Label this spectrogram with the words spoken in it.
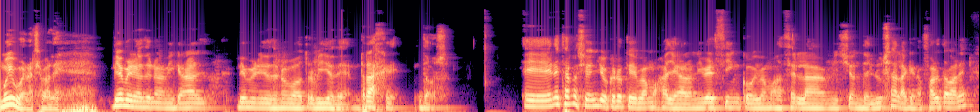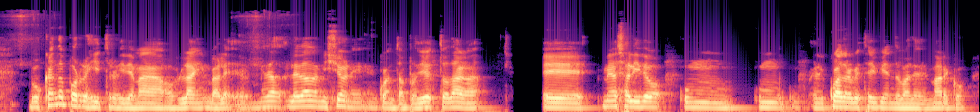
Muy buenas chavales, bienvenidos de nuevo a mi canal, bienvenidos de nuevo a otro vídeo de Rage 2 eh, En esta ocasión yo creo que vamos a llegar al nivel 5 y vamos a hacer la misión de Lusa, la que nos falta, ¿vale? Buscando por registros y demás offline, ¿vale? Eh, le he dado misiones en cuanto a proyecto Daga eh, Me ha salido el cuadro que estáis viendo, ¿vale? El marco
